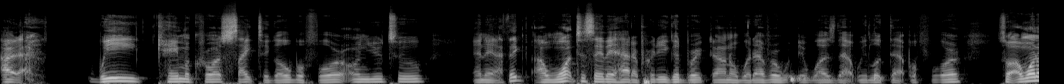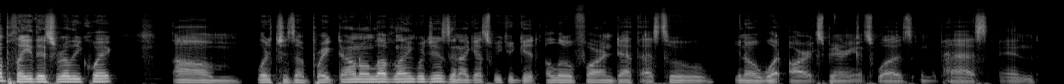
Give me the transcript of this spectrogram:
I we came across Psych2Go before on YouTube and I think I want to say they had a pretty good breakdown of whatever it was that we looked at before. So I want to play this really quick um, which is a breakdown on love languages, and I guess we could get a little far in depth as to you know what our experience was in the past and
